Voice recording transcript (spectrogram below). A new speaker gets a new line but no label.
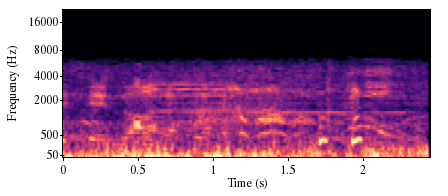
0.7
